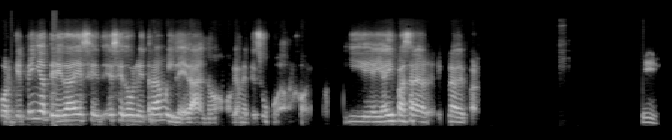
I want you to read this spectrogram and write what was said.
porque Peña te da ese, ese doble tramo y le da, ¿no? Obviamente es un jugador joven. Y, ahí pasa la clave del partido. Sí,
